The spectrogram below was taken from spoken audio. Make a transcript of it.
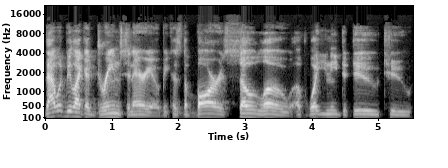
that would be like a dream scenario because the bar is so low of what you need to do to,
